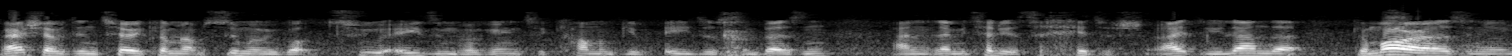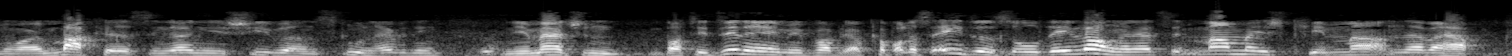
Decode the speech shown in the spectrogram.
We actually have a dinner coming up soon when we've got two Adam who are going to come and give Eidim and Bezin. And let me tell you, it's a chiddush, right? You learn the Gemaras and you learn Makkahs and you learn Yeshiva and school and everything. And you imagine Batidinim, you probably have Kabbalas Eidos all day long, and that's it. Mamish Kimat never happens.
